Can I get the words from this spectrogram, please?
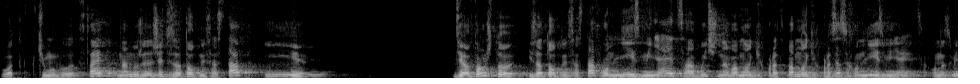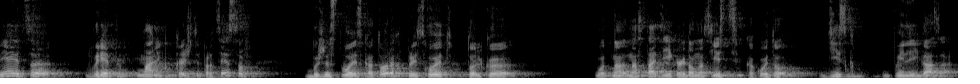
Вот к чему был этот слайд. Нам нужно изучать изотопный состав. И дело в том, что изотопный состав, он не изменяется обычно во многих, во многих процессах, он не изменяется. Он изменяется в редком маленьком количестве процессов, большинство из которых происходит только вот на, на стадии, когда у нас есть какой-то диск пыли и газа.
